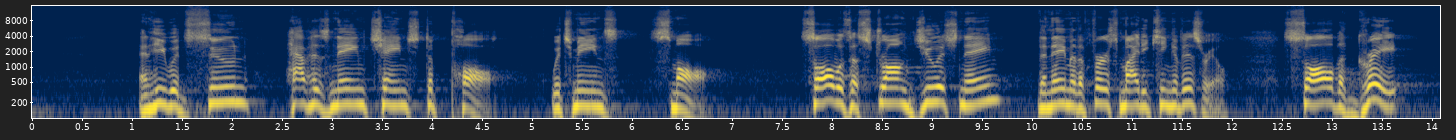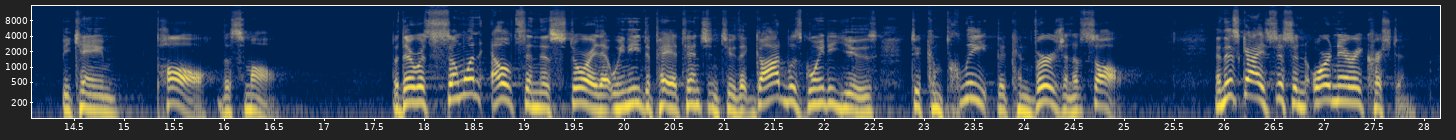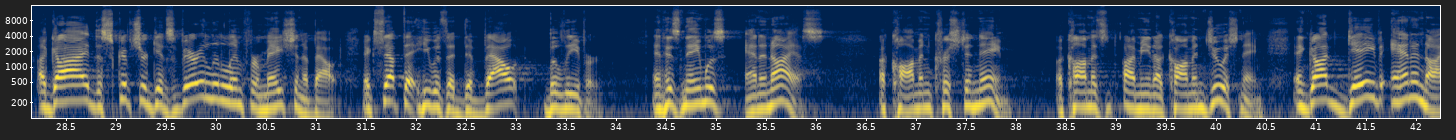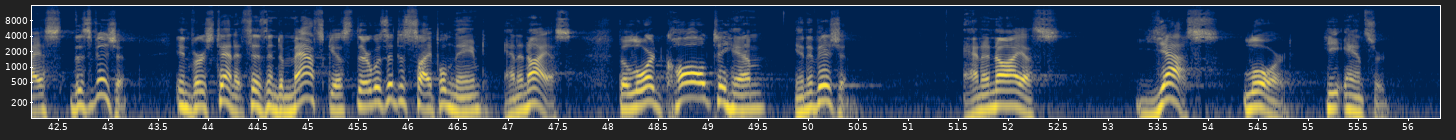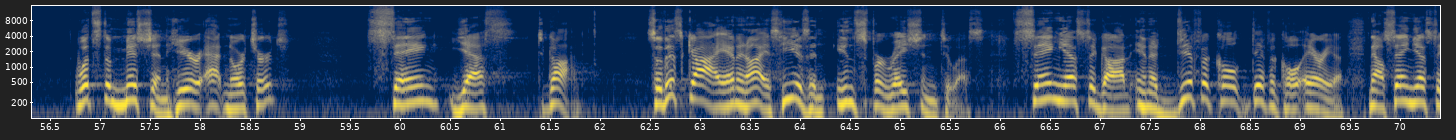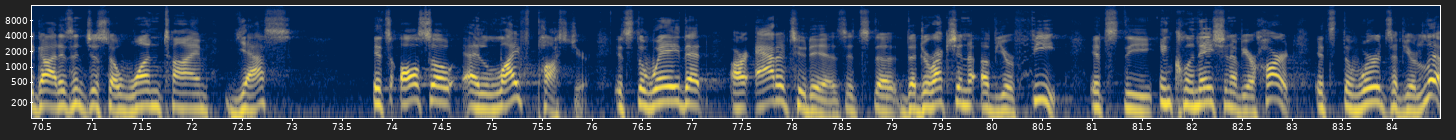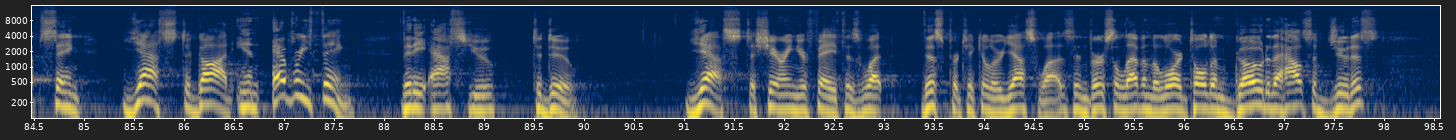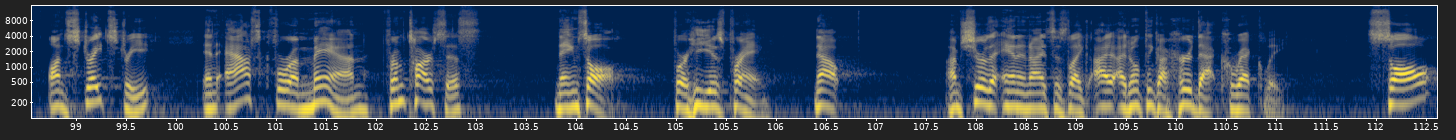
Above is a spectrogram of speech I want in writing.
And he would soon have his name changed to Paul, which means small. Saul was a strong Jewish name the name of the first mighty king of Israel. Saul the Great became Paul the Small. But there was someone else in this story that we need to pay attention to that God was going to use to complete the conversion of Saul. And this guy is just an ordinary Christian, a guy the scripture gives very little information about, except that he was a devout believer. And his name was Ananias, a common Christian name a common, I mean, a common Jewish name. And God gave Ananias this vision. In verse 10, it says, In Damascus there was a disciple named Ananias. The Lord called to him in a vision Ananias. Yes, Lord, he answered. What's the mission here at North Church? Saying yes to God. So, this guy, Ananias, he is an inspiration to us saying yes to God in a difficult, difficult area. Now, saying yes to God isn't just a one time yes, it's also a life posture. It's the way that our attitude is, it's the, the direction of your feet, it's the inclination of your heart, it's the words of your lips saying yes to God in everything that He asks you to do. Yes to sharing your faith is what this particular yes was. In verse 11, the Lord told him, Go to the house of Judas on Straight Street and ask for a man from Tarsus named Saul, for he is praying. Now, I'm sure that Ananias is like, I, I don't think I heard that correctly. Saul,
